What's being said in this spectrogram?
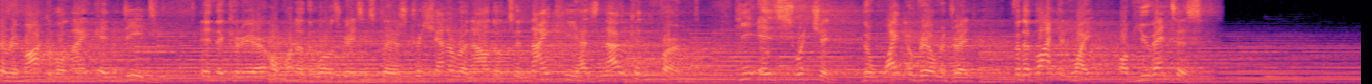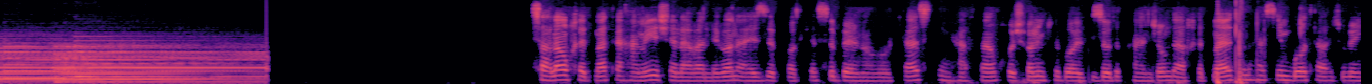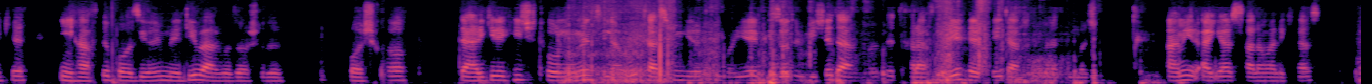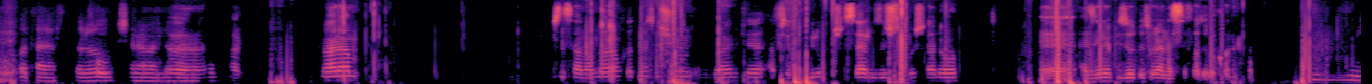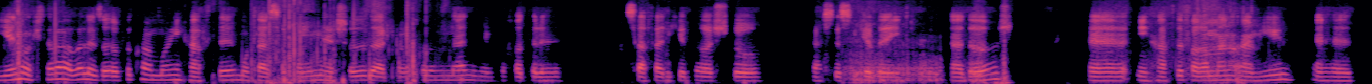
A remarkable night indeed in the career of one of the world's greatest players, Cristiano Ronaldo. Tonight he has now confirmed he is switching the white of Real Madrid for the black and white of Juventus. خدمت همه شنوندگان عزیز پادکست برناورکست این هفته هم خوشحالیم که با اپیزود پنجم در خدمتتون هستیم با توجه به اینکه این هفته بازی های ملی برگزار شده. باشگاه درگیر هیچ تورنمنتی نبود. تصمیم گرفتیم با یه اپیزود ویژه در مورد طرفداری حرفه‌ای در خدمتتون باشیم. امیر اگر سلام علیک هست با طرفدارا و خب، شنوندگان آره. منم عرض سلام دارم خدمتشون امیدوارم که هفته خوبی رو پشت سر گذاشته باشن و از این اپیزود بتونن استفاده بکنن. یه نکته رو اول اضافه کنم. ما این هفته متاسفانه مرشاد در کنار خودمون ندیدیم به خاطر سفری که داشت و دسترسی که به اینترنت نداشت. این هفته فقط من و امیر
